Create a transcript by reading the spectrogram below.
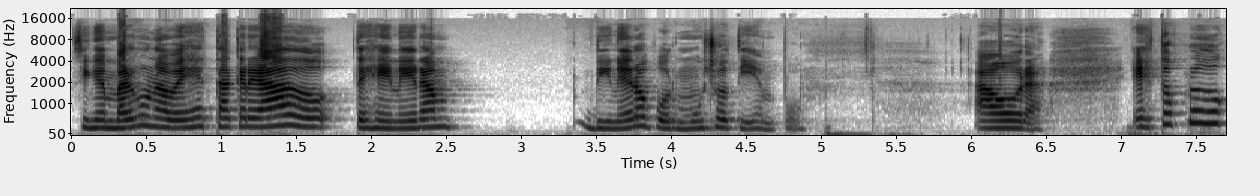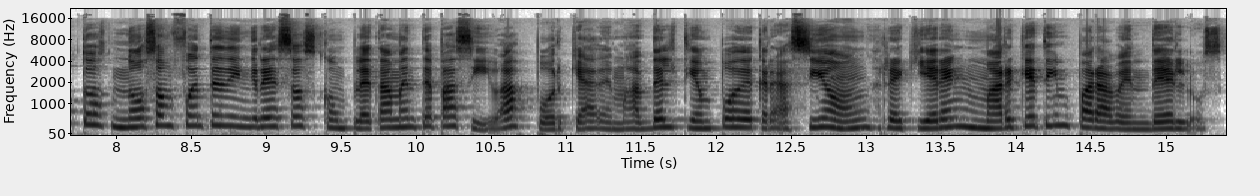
Sin embargo, una vez está creado, te generan dinero por mucho tiempo. Ahora, estos productos no son fuentes de ingresos completamente pasivas porque además del tiempo de creación requieren marketing para venderlos.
